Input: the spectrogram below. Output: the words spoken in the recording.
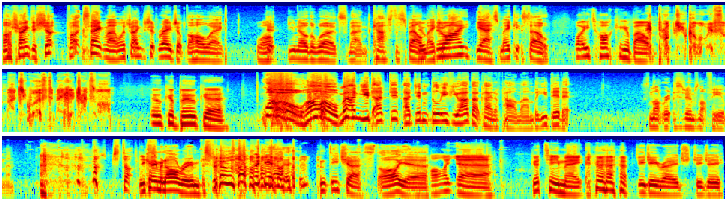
while trying to shut. Fuck's sake, man, we're trying to shut Rage up the whole way. What? Y- You know the words, man. Cast the spell. Do, make do it. I? Yes, make it so. What are you talking about? Impromptu, come up with some magic words to make it transform. Ooga booga. Whoa, hello, man! You, I did, I didn't believe you had that kind of power, man, but you did it. It's not. This room's not for you, man. Stop. You came in our room. This room's not for you. Empty chest. Oh yeah. Oh yeah. Good teammate. GG Rage. GG.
